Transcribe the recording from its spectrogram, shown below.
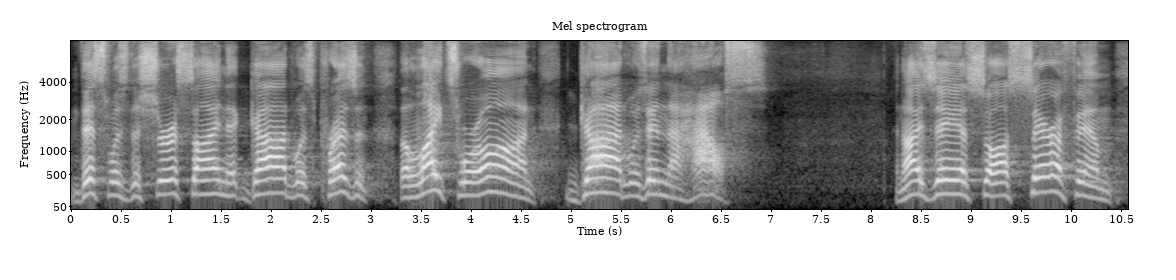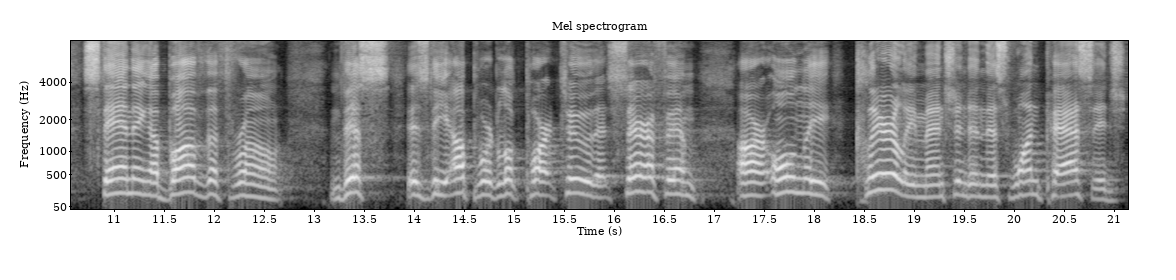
This was the sure sign that God was present. The lights were on, God was in the house. And Isaiah saw seraphim standing above the throne. This is the upward look part two that seraphim are only clearly mentioned in this one passage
